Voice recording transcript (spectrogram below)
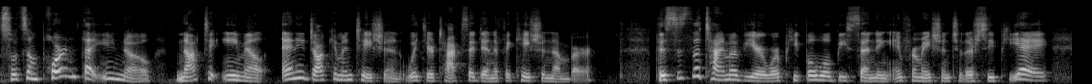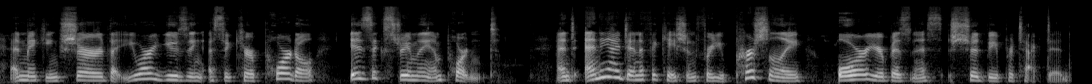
So it's important that you know not to email any documentation with your tax identification number. This is the time of year where people will be sending information to their CPA and making sure that you are using a secure portal is extremely important. And any identification for you personally or your business should be protected.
